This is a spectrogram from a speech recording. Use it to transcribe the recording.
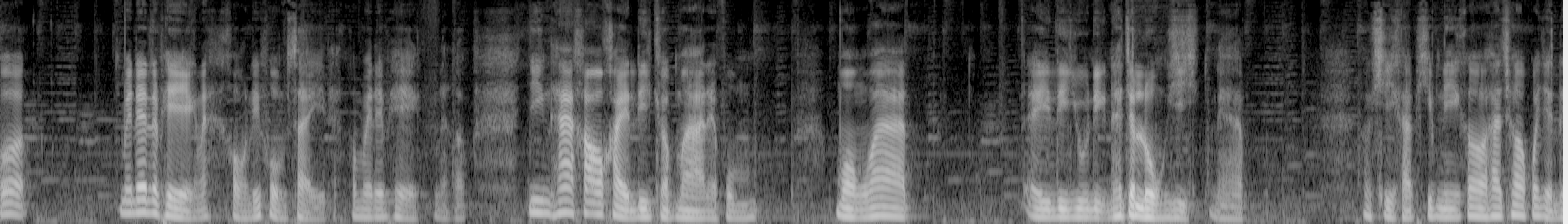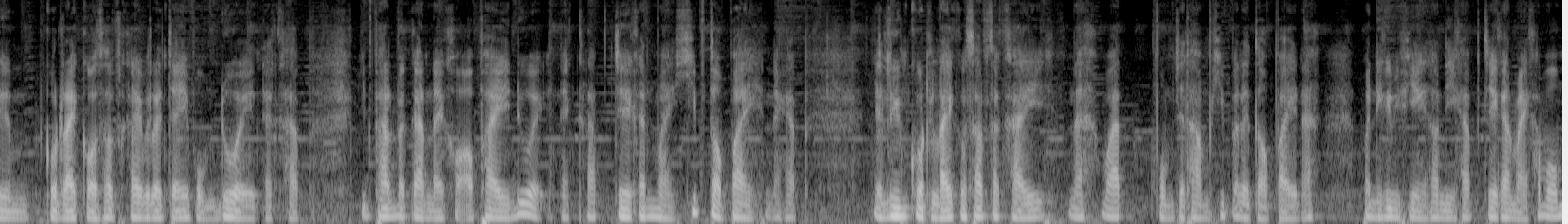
ก็ ไม่ได้เพลงนะของที่ผมใส่นะก็ไม่ได้เพลงนะครับ ยิ่งถ้าเขาเอาไข่ลีกลับมาเนี่ยผมมองว่าไอ้ลียูนิคน่าจะลงอีกนะครับโอเคครับ คลิปนี้ก็ถ้าชอบก็อย่าลืมกดไลค์กด subscribe เป็นกำลังใจให้ผมด้วยนะครับผิดพลาดประการใดขออภัยด้วยนะครับ เจอกันใหม่คลิปต่อไปนะครับ อย่าลืมกดไลค์กด subscribe นะว่าผมจะทำคลิปอะไรต่อไปนะ วันนี้ก็มีเพียงเท่านี้ครับ เจอกันใหม่ครับผม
